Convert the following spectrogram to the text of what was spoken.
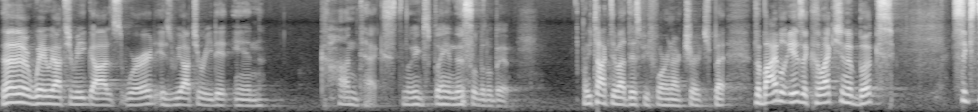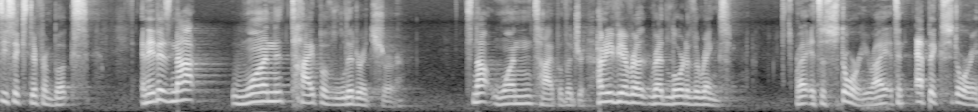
The other way we ought to read God's word is we ought to read it in context. Let me explain this a little bit. We talked about this before in our church, but the Bible is a collection of books, 66 different books, and it is not one type of literature. It's not one type of literature. How many of you ever read Lord of the Rings? Right? It's a story, right? It's an epic story.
